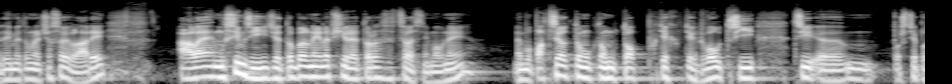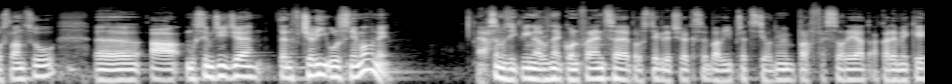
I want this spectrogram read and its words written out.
dejme tomu, nečasové vlády. Ale musím říct, že to byl nejlepší retor z celé sněmovny, nebo patřil k tomu, k tomu top těch, těch dvou, tří, tří prostě poslanců. A musím říct, že ten včelí úl sněmovny, já jsem zvyklý na různé konference, prostě, kde člověk se baví před stěhodnými profesory a akademiky,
